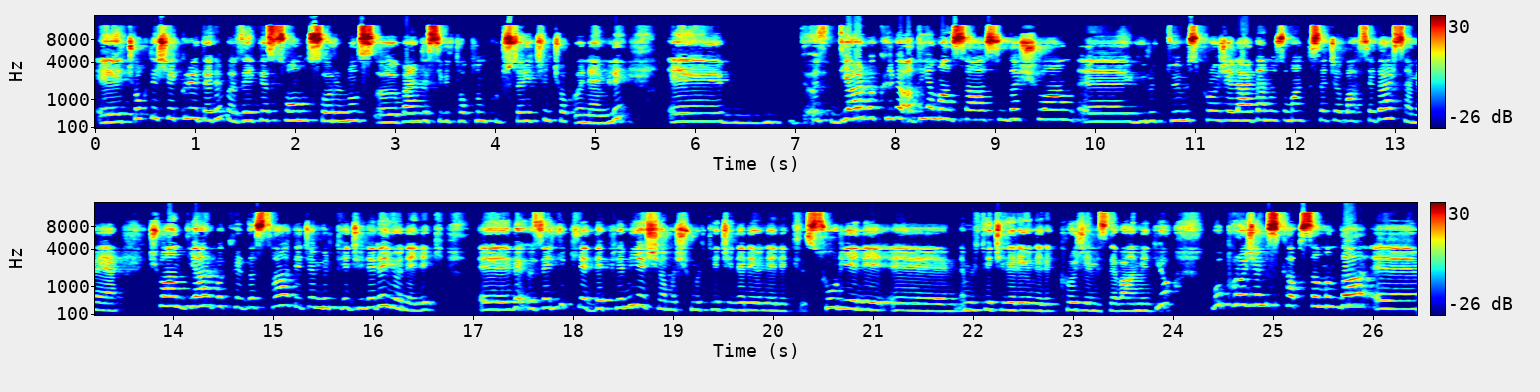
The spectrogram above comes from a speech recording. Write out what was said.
e, çok teşekkür ederim. Özellikle son sorunuz e, bence sivil toplum kuruluşları için çok önemli. E, Diyarbakır ve Adıyaman sahasında şu an e, yürüttüğümüz projelerden o zaman kısaca bahsedersem eğer, şu an Diyarbakır'da sadece mültecilere yönelik e, ve özellikle depremi yaşamış mültecilere yönelik, Suriyeli e, mültecilere yönelik projemiz devam ediyor. Bu projemiz kapsamında e,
